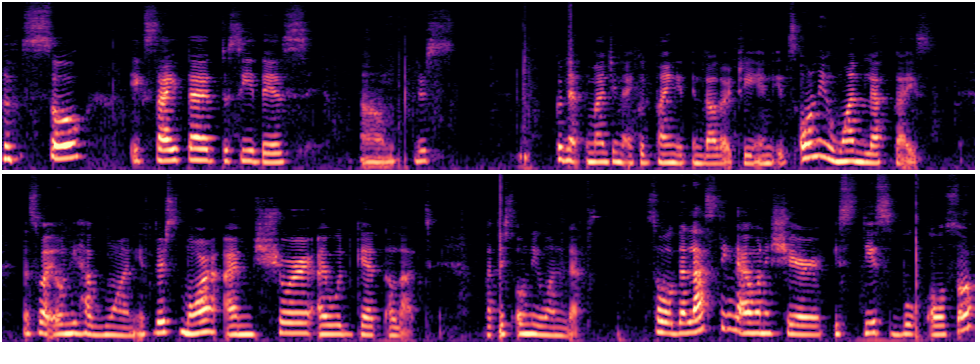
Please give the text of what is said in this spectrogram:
so excited to see this. Um there's could not imagine I could find it in Dollar Tree and it's only one left guys. That's why I only have one. If there's more I'm sure I would get a lot but there's only one left. So the last thing that I want to share is this book also.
